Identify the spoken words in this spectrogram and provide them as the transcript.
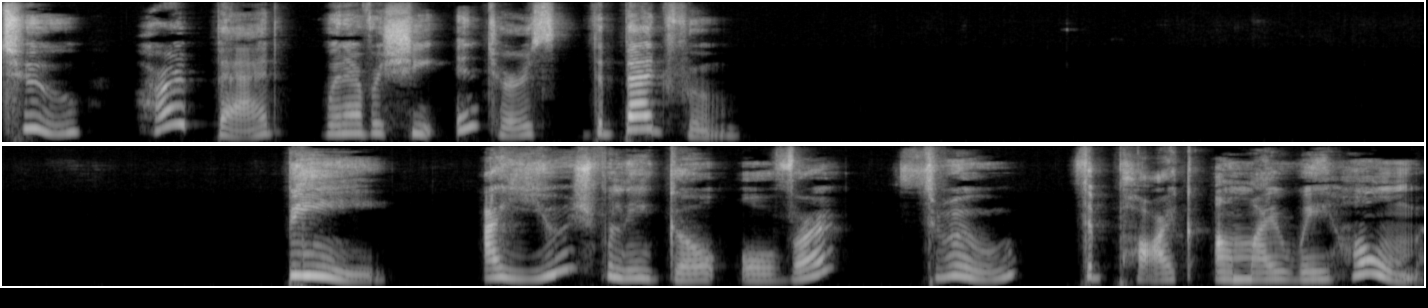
to her bed whenever she enters the bedroom. B. I usually go over through the park on my way home.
